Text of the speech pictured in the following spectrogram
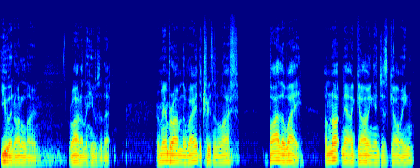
You are not alone. Right on the heels of that. Remember, I'm the way, the truth, and the life. By the way, I'm not now going and just going.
